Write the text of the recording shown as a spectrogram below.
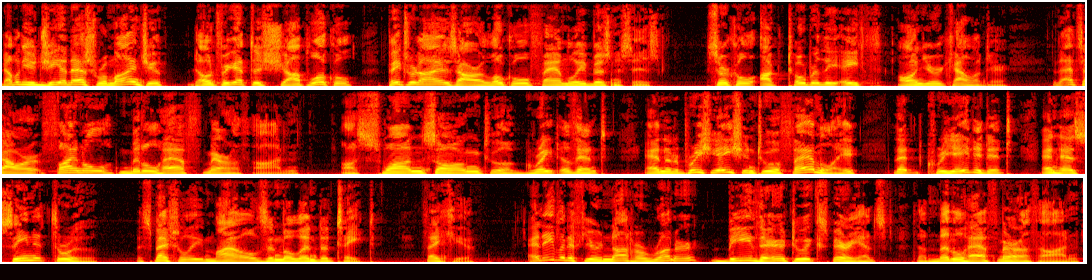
WGNS reminds you don't forget to shop local, patronize our local family businesses. Circle October the 8th on your calendar. That's our final middle half marathon. a swan song to a great event, and an appreciation to a family that created it and has seen it through, especially Miles and Melinda Tate. Thank you. And even if you're not a runner, be there to experience the Middle Half Marathon.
